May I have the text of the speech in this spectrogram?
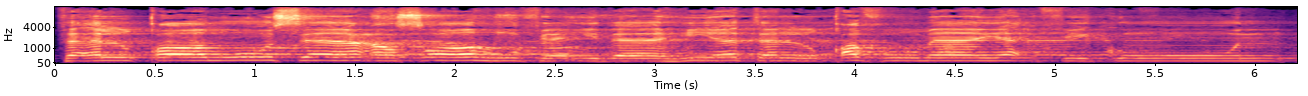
فألقى موسى عصاه فإذا هي تلقف ما يأفكون.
